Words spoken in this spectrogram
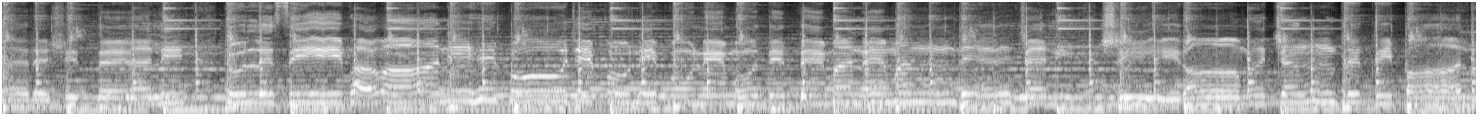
हर्षित शीतलि तुलसी भवान् पूज पुनि पुनि मुदित मन मन्दिर मन्दलि श्रीरामचन्द्र कृपाल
